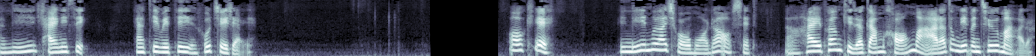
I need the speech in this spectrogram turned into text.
อันนี้ใช้ในสิ activity พูดเฉยๆ โอเคทีนี้เมื่อโชว์โมเดลเสร็จให้เพิ่มกิจกรรมของหมาแล้วตรงนี้เป็นชื่อหมาละ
